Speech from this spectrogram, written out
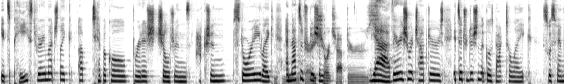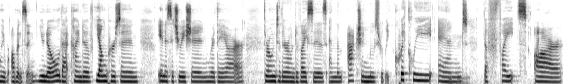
It's paced very much like a typical British children's action story, like, mm-hmm. and that's a very tradition. Short chapters. Yeah, very short chapters. It's a tradition that goes back to like Swiss Family Robinson. You know, that kind of young person in a situation where they are thrown to their own devices and the action moves really quickly and. Mm-hmm the fights are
